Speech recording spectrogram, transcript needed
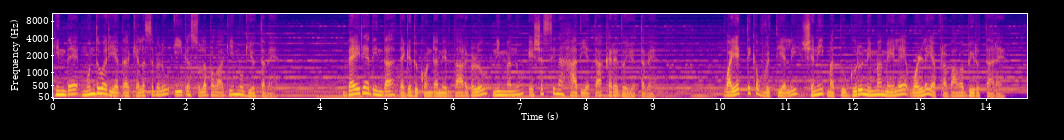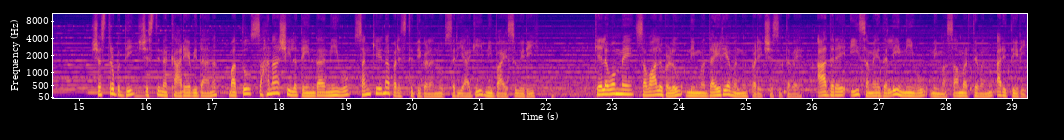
ಹಿಂದೆ ಮುಂದುವರಿಯದ ಕೆಲಸಗಳು ಈಗ ಸುಲಭವಾಗಿ ಮುಗಿಯುತ್ತವೆ. ಧೈರ್ಯದಿಂದ ತೆಗೆದುಕೊಂಡ ನಿರ್ಧಾರಗಳು ನಿಮ್ಮನ್ನು ಯಶಸ್ಸಿನ ಹಾದಿಯತ್ತ ಕರೆದೊಯ್ಯುತ್ತವೆ. ವೈಯಕ್ತಿಕ ವೃತ್ತಿಯಲ್ಲಿ ಶನಿ ಮತ್ತು ಗುರು ನಿಮ್ಮ ಮೇಲೆ ಒಳ್ಳೆಯ ಪ್ರಭಾವ ಬೀರುತ್ತಾರೆ. ಶಸ್ತ್ರಬುದ್ಧಿ, ಶಿಸ್ತಿನ ಕಾರ್ಯವಿಧಾನ ಮತ್ತು ಸಹನಾಶೀಲತೆಯಿಂದ ನೀವು ಸಂಕೀರ್ಣ ಪರಿಸ್ಥಿತಿಗಳನ್ನು ಸರಿಯಾಗಿ ನಿಭಾಯಿಸುವಿರಿ. ಕೆಲವೊಮ್ಮೆ ಸವಾಲುಗಳು ನಿಮ್ಮ ಧೈರ್ಯವನ್ನು ಪರೀಕ್ಷಿಸುತ್ತವೆ, ಆದರೆ ಈ ಸಮಯದಲ್ಲಿ ನೀವು ನಿಮ್ಮ ಸಾಮರ್ಥ್ಯವನ್ನು ಅರಿತೀರಿ.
